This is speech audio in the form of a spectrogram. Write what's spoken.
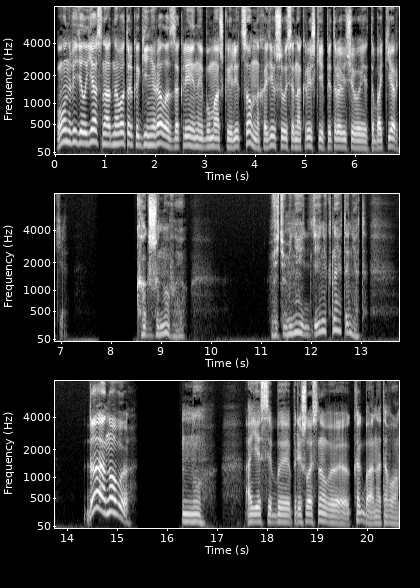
Он видел ясно одного только генерала с заклеенной бумажкой лицом, находившегося на крышке Петровичевой табакерки. «Как же новую? Ведь у меня и денег на это нет». «Да, новую». «Ну, а если бы пришлось новую, как бы она того...»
